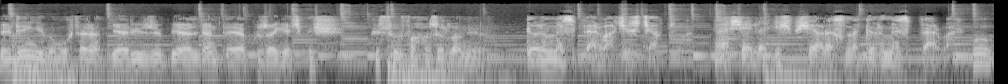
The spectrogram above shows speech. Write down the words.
Dediğin gibi muhterem, yeryüzü bir elden teyakkuza geçmiş, küsufa hazırlanıyor. Görünmez ipler var Abdullah. Her şeyle hiçbir şey arasında görünmez ipler var. Bu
